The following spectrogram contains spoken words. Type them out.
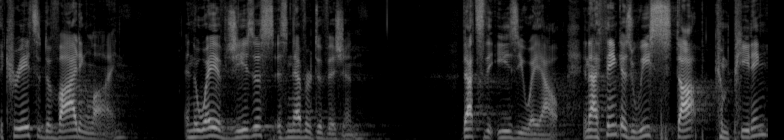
It creates a dividing line. And the way of Jesus is never division. That's the easy way out. And I think as we stop competing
